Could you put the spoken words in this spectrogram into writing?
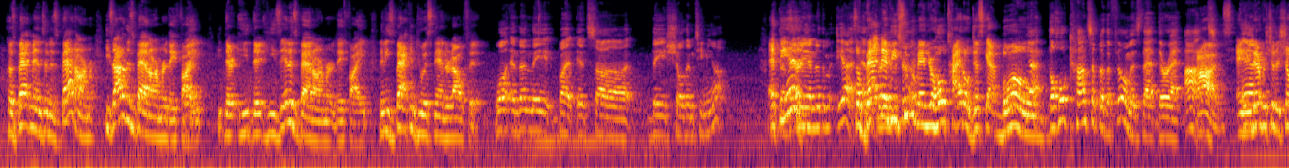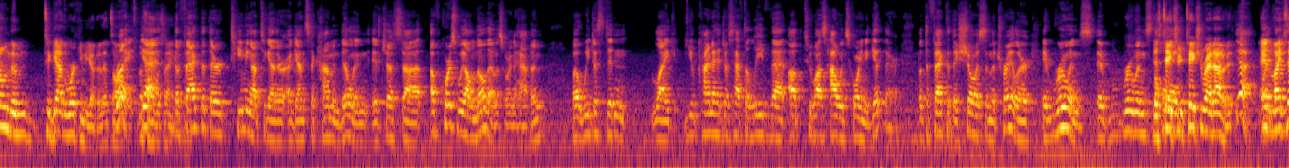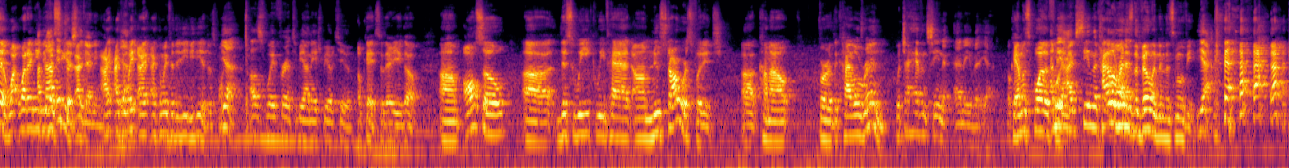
Because Batman's in his bat armor. He's out of his bat armor. They fight. Right. He, he, he's in his bat armor. They fight. Then he's back into his standard outfit. Well, and then they, but it's uh, they show them teaming up At the, very end. end of the yeah. so at the Batman v. Superman. Your whole title just got blown. Yeah, the whole concept of the film is that they're at odds. Odds, and, you never should have shown them together working together. That's all. Right. That's yeah. all. The fact that they're teaming up together against a common villain, it just, uh, of course, we all know that was going to happen, but we just didn't like. You kind of just have to leave that up to us how it's going to get there. But the fact that they show us in the trailer, it ruins. It ruins the whole. takes you takes you right out of it. Yeah, And like, I said, why, why do I need I'm to not go see it? I, can-. I, I can wait. I, I can wait for the DVD at this point. yeah, I'll just wait for it to be on HBO too. Okay, so there you go. Um, also, uh, this week we've had um, new Star Wars footage uh, come out for the Kylo Ren. Which I haven't seen any of it yet. Okay, I'm gonna spoil it for I mean, you. I've seen the Kylo Ren is the villain in this movie. Yeah.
